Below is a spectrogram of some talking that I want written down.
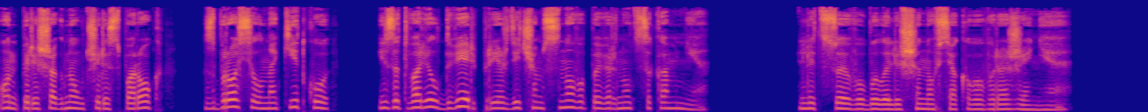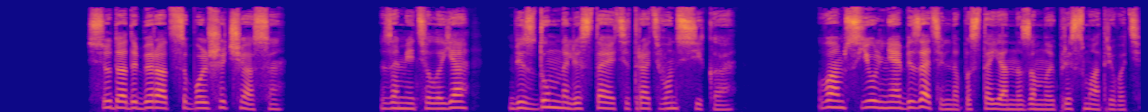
Он перешагнул через порог, сбросил накидку и затворил дверь, прежде чем снова повернуться ко мне. Лицо его было лишено всякого выражения. «Сюда добираться больше часа», — заметила я, бездумно листая тетрадь Вон Сика. «Вам с Юль не обязательно постоянно за мной присматривать.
